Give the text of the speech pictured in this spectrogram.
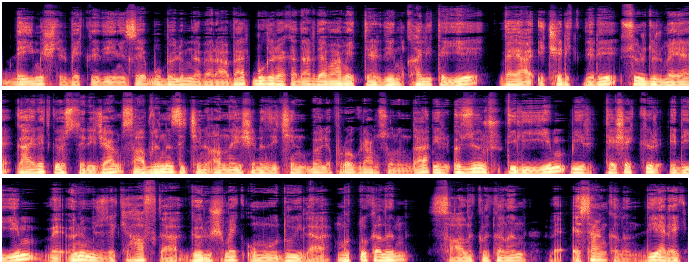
değmiştir beklediğinize bu bölümle beraber bugüne kadar devam ettirdiğim kaliteyi veya içerikleri sürdürmeye gayret göstereceğim. Sabrınız için, anlayışınız için böyle program sonunda bir özür dileyeyim, bir teşekkür edeyim ve önümüzdeki hafta görüşmek umuduyla mutlu kalın, sağlıklı kalın ve esen kalın diyerek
